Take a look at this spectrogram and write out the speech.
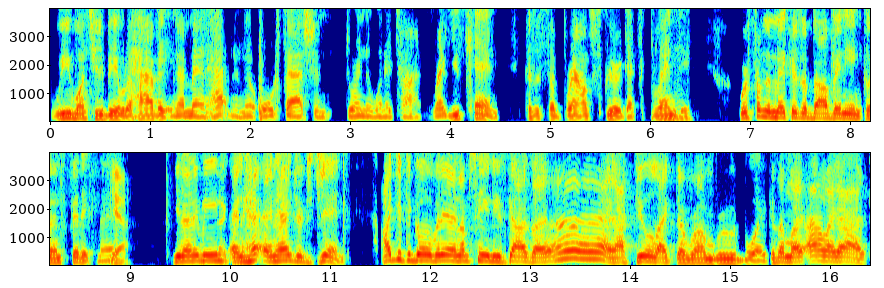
we want you to be able to have it in a Manhattan in an old fashioned during the wintertime, right? You can because it's a brown spirit that's blended. Mm-hmm. We're from the makers of Balvenie and Glenfiddich, man. Yeah. You know what I mean? Exactly. And and Hendrick's gin. I get to go over there and I'm seeing these guys like, ah, and I feel like the rum rude boy because I'm like, oh my God,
